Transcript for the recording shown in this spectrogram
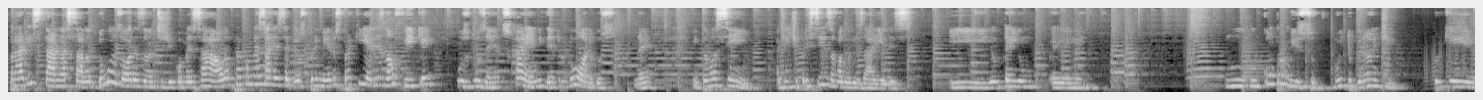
para estar na sala duas horas antes de começar a aula, para começar a receber os primeiros, para que eles não fiquem os 200 km dentro do ônibus, né? Então, assim, a gente precisa valorizar eles. E eu tenho é, um, um compromisso muito grande, porque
